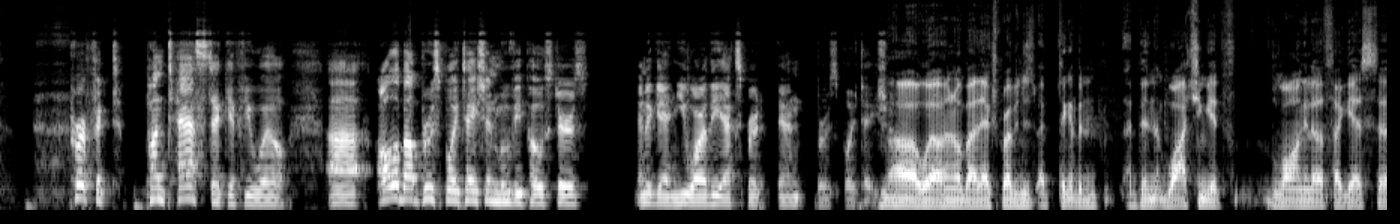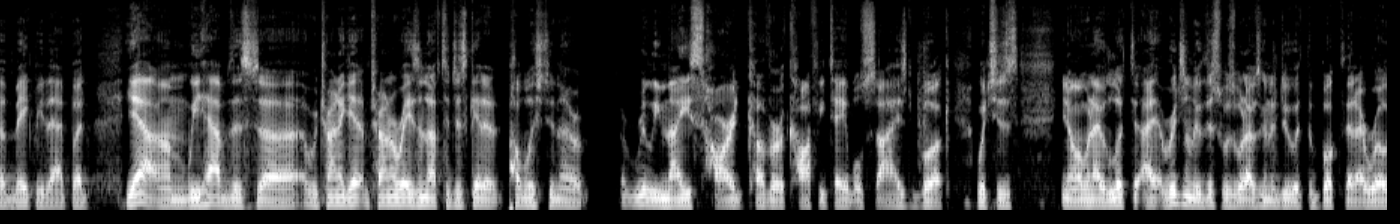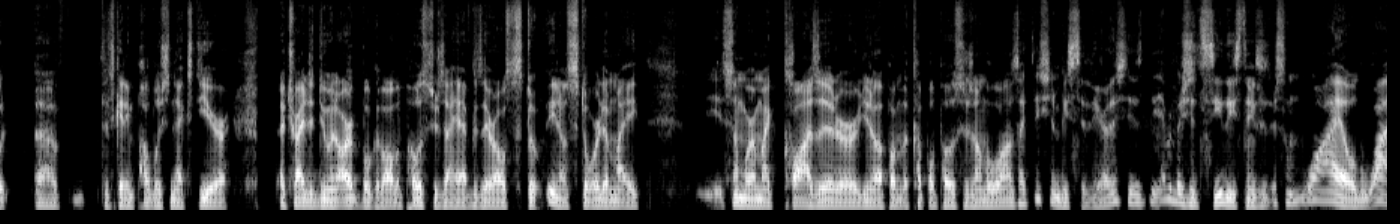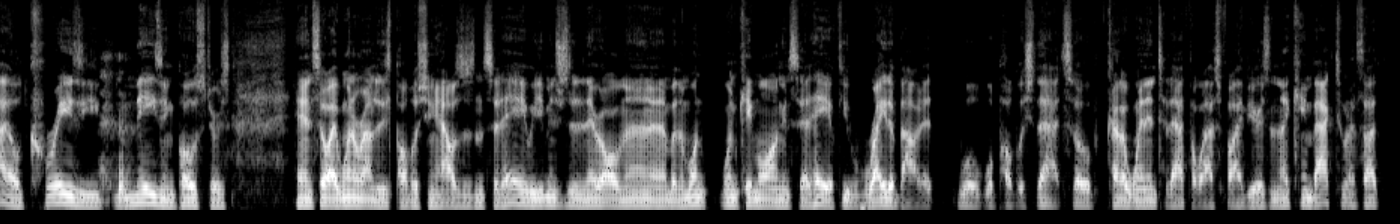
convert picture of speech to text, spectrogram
Perfect, puntastic, if you will. Uh, all about Bruce exploitation movie posters. And again, you are the expert in Bruce exploitation. Oh well, I don't know about the expert. I've been just, I think I've been I've been watching it long enough, I guess, to make me that. But yeah, um, we have this. Uh, we're trying to get. I'm trying to raise enough to just get it published in a, a really nice hardcover, coffee table sized book. Which is, you know, when I looked, at, I originally this was what I was going to do with the book that I wrote. Uh, that's getting published next year. I tried to do an art book with all the posters I have because they're all sto- you know stored in my somewhere in my closet or you know up on a couple of posters on the wall. I was like, they shouldn't be sitting here. This is, everybody should see these things. There's some wild, wild, crazy, amazing posters. And so I went around to these publishing houses and said, "Hey, were you interested?" And they were all, nah, nah. but then one one came along and said, "Hey, if you write about it, we'll we'll publish that." So kind of went into that the last five years, and I came back to it. and I thought,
